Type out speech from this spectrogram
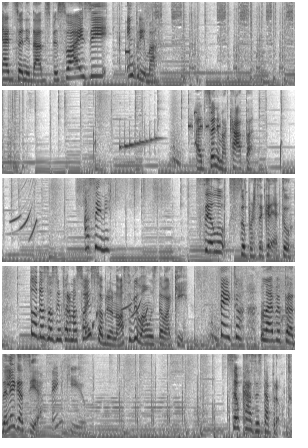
Adicione dados pessoais e imprima. Adicione uma capa. Assine. Selo super secreto. Todas as informações sobre o nosso vilão estão aqui. Feito. Leve para a delegacia. Thank you. Seu caso está pronto.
